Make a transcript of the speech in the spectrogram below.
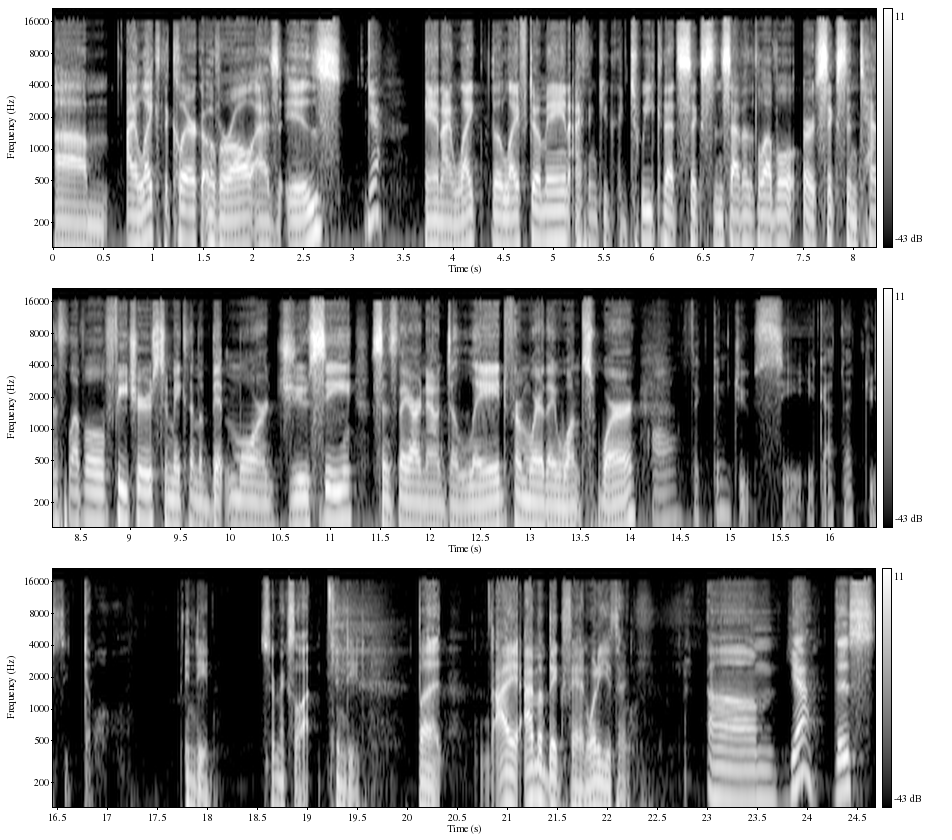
Um, I like the cleric overall as is Yeah. And I like the life domain. I think you could tweak that sixth and seventh level or sixth and tenth level features to make them a bit more juicy since they are now delayed from where they once were. All thick and juicy. You got that juicy double. Indeed, Sir Mix-a-Lot. indeed. But I, I'm a big fan. What do you think? Um, yeah, this.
